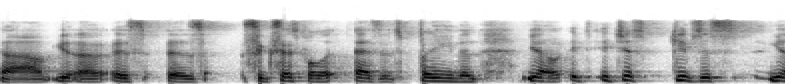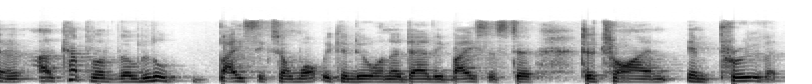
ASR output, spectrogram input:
uh, you know, as as successful as it's been, and you know, it it just gives us, you know, a couple of the little basics on what we can do on a daily basis to to try and improve it.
